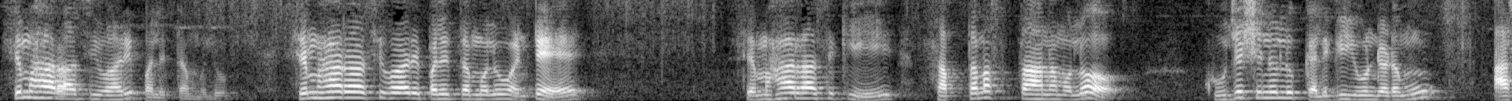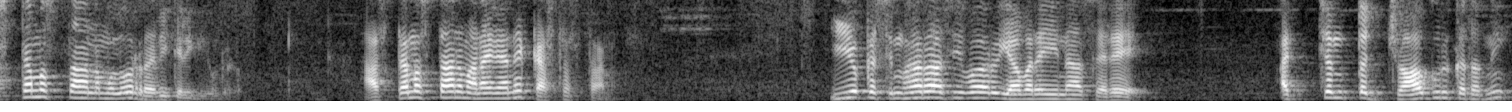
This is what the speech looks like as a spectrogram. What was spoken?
సింహరాశి వారి ఫలితములు. సింహరాశి వారి ఫలితములు అంటే సింహరాశికి సప్తమ స్థానములో కుజశనులు కలిగి ఉండడము అష్టమ స్థానములో రవి కలిగి ఉండడం. అష్టమ స్థానం అనగానే కష్టస్థానం. ఈ యొక్క సింహరాశి వారు ఎవరైనా సరే అత్యంత జాగరూకతని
